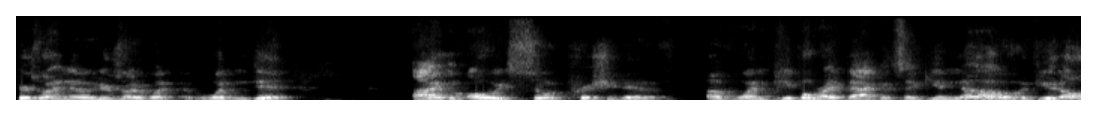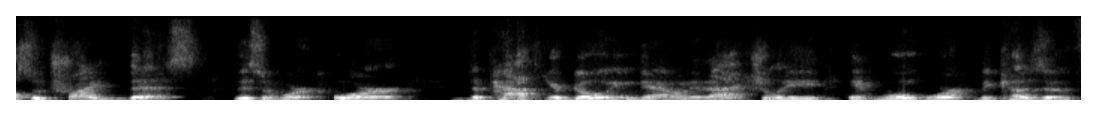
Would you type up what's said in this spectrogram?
"Here's what I know. Here's what I what, what and did." I'm always so appreciative of when people write back and say, you know, if you'd also tried this, this would work. Or the path you're going down, it actually it won't work because of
